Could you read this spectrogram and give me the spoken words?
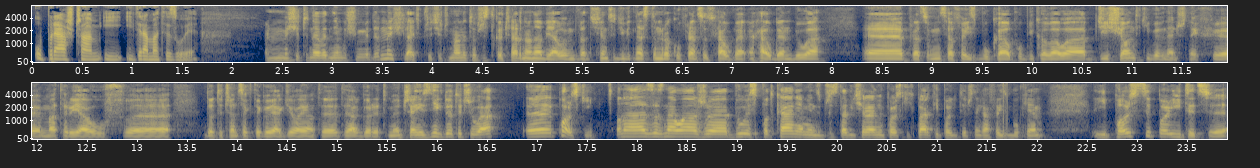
upraszczam i, i dramatyzuję? My się tu nawet nie musimy domyślać. Przecież mamy to wszystko czarno na białym. W 2019 roku Frances Haugen była e, pracownica Facebooka, opublikowała dziesiątki wewnętrznych e, materiałów e, dotyczących tego, jak działają te, te algorytmy. Część z nich dotyczyła e, Polski. Ona zeznała, że były spotkania między przedstawicielami polskich partii politycznych a Facebookiem i polscy politycy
